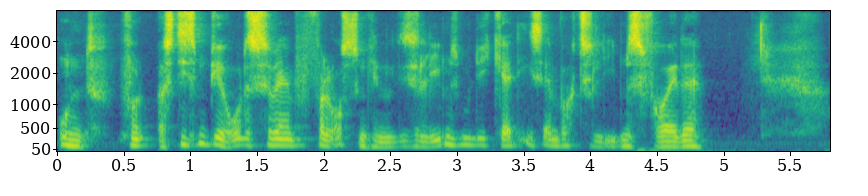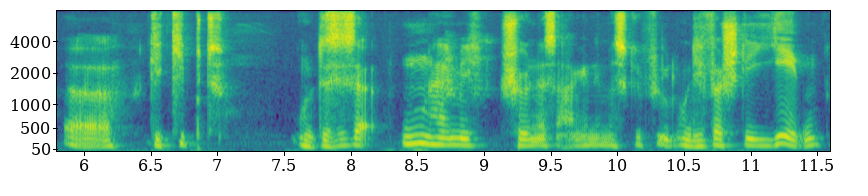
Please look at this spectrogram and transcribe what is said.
Und von, aus diesem Büro, das habe ich einfach verlassen können. Diese Lebensmüdigkeit ist einfach zur Lebensfreude äh, gekippt. Und das ist ein unheimlich schönes, angenehmes Gefühl. Und ich verstehe jeden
